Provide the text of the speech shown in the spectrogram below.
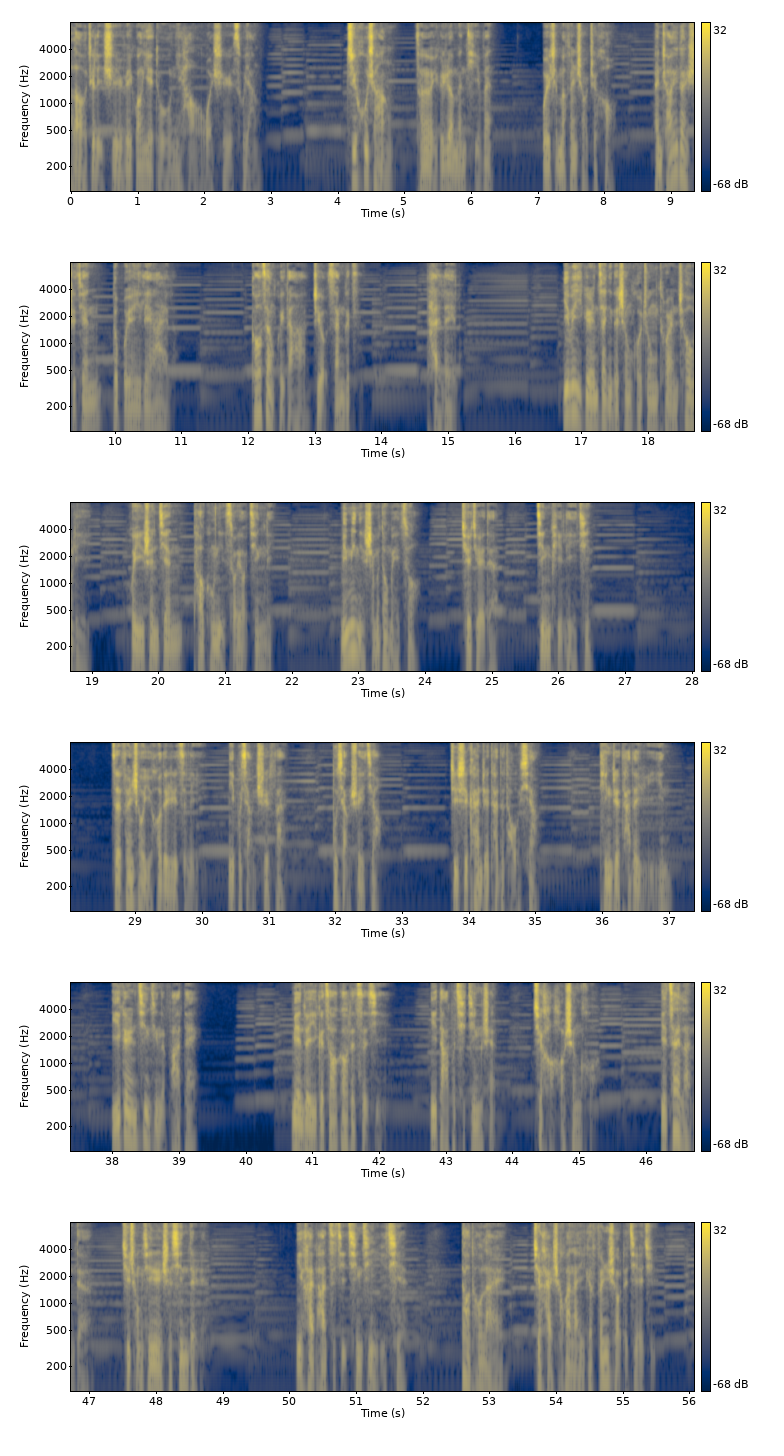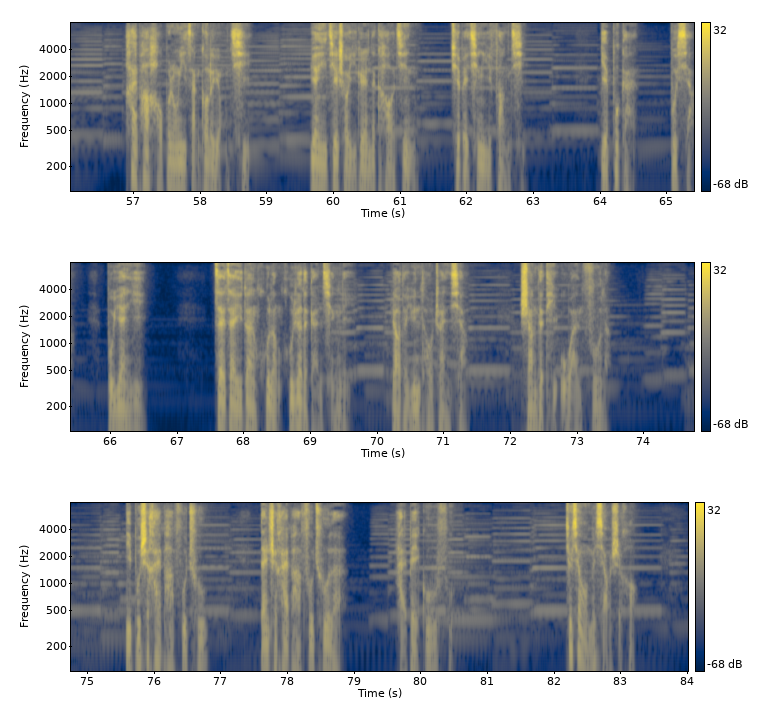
Hello，这里是微光夜读。你好，我是苏阳。知乎上曾有一个热门提问：为什么分手之后，很长一段时间都不愿意恋爱了？高赞回答只有三个字：太累了。因为一个人在你的生活中突然抽离，会一瞬间掏空你所有精力。明明你什么都没做，却觉得精疲力尽。在分手以后的日子里，你不想吃饭，不想睡觉，只是看着他的头像，听着他的语音，一个人静静的发呆。面对一个糟糕的自己，你打不起精神去好好生活，也再懒得去重新认识新的人。你害怕自己倾尽一切，到头来却还是换来一个分手的结局。害怕好不容易攒够了勇气，愿意接受一个人的靠近，却被轻易放弃。也不敢、不想、不愿意，再在一段忽冷忽热的感情里，绕得晕头转向，伤得体无完肤了。你不是害怕付出，但是害怕付出了，还被辜负。就像我们小时候，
